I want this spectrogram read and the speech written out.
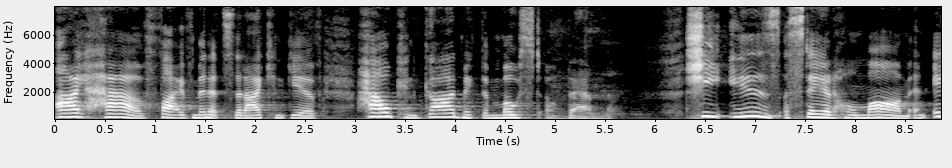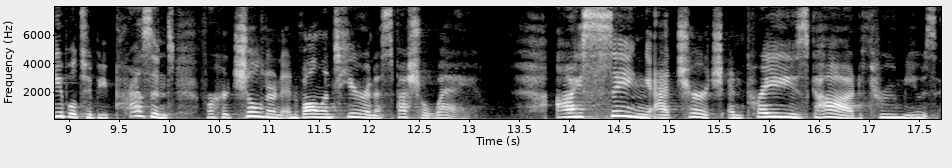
I have five minutes that I can give. How can God make the most of them? She is a stay at home mom and able to be present for her children and volunteer in a special way. I sing at church and praise God through music.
